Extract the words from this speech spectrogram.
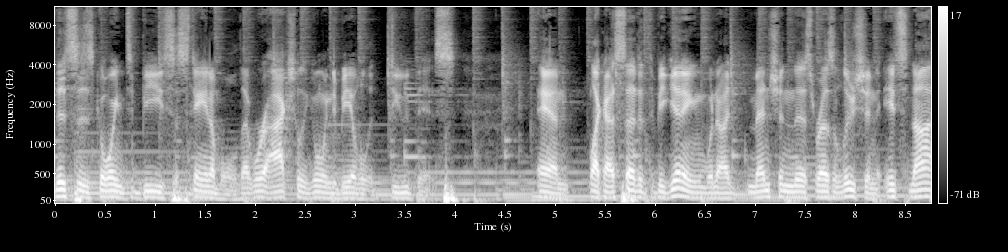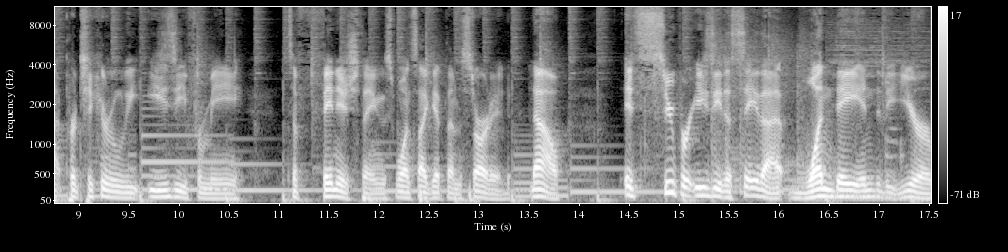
this is going to be sustainable that we're actually going to be able to do this and like I said at the beginning, when I mentioned this resolution, it's not particularly easy for me to finish things once I get them started. Now, it's super easy to say that one day into the year,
